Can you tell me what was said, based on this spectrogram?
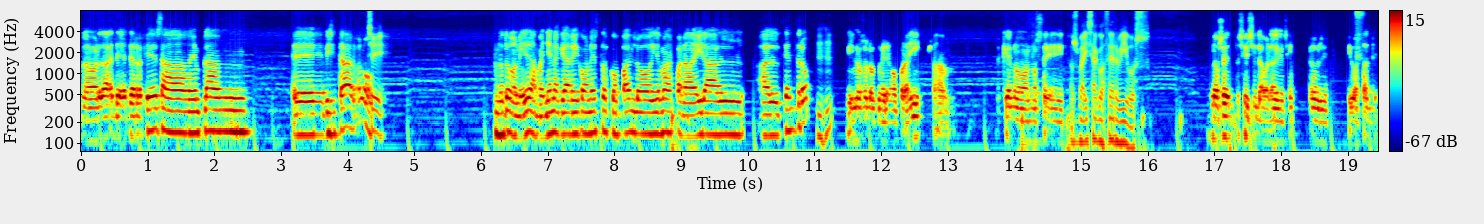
la verdad, ¿te, te refieres a en plan eh, visitar o algo? Sí, No tengo ni idea. Mañana quedaré con estos, con Pablo y demás para ir al, al centro y no sé lo que veremos por allí. O sea, es que no, no sé, os vais a cocer vivos. no sé, sí, sí, la verdad que sí, pero sí, y bastante.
